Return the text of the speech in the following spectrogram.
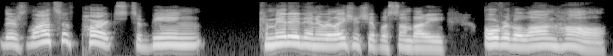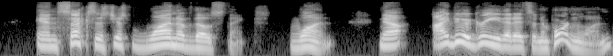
there's lots of parts to being committed in a relationship with somebody over the long haul and sex is just one of those things one now i do agree that it's an important one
